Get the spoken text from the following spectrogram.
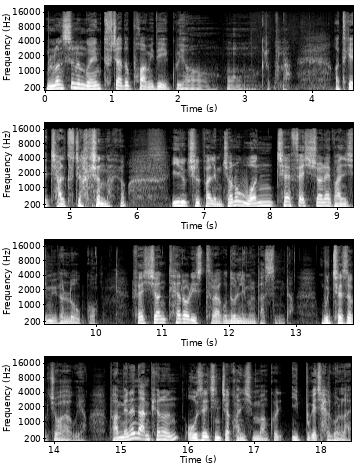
물론 쓰는 거엔 투자도 포함이 돼 있고요. 어, 그렇구나. 어떻게 잘 투자하셨나요? 2678님, 저는 원체 패션에 관심이 별로 없고, 패션 테러리스트라고 놀림을 받습니다. 무채석 좋아하고요. 반면에 남편은 옷에 진짜 관심 많고 이쁘게 잘 골라요.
